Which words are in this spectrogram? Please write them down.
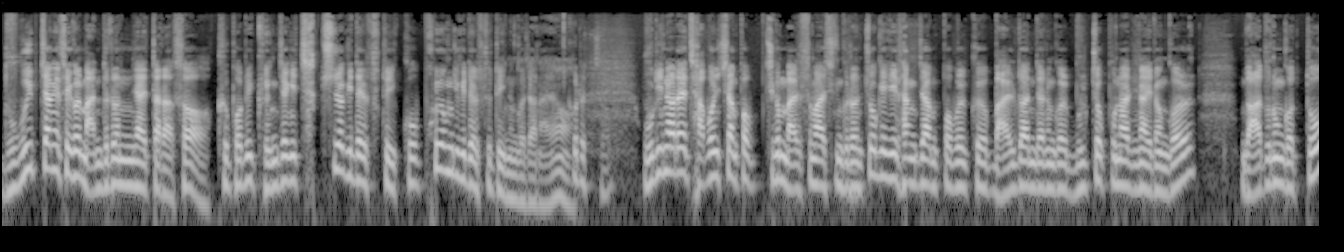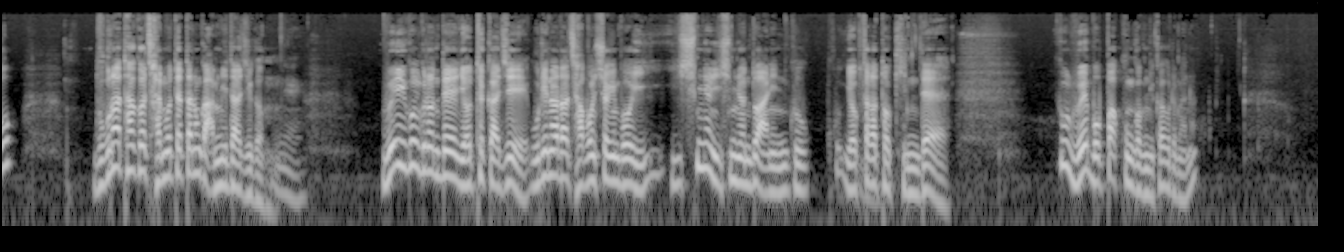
누구 입장에서 이걸 만들었느냐에 따라서 그 법이 굉장히 착취적이 될 수도 있고 포용적이 될 수도 있는 거잖아요. 그렇죠. 우리나라의 자본시장법 지금 말씀하신 그런 쪼개기 상장법을 그 말도 안 되는 걸 물적 분할이나 이런 걸 놔두는 것도 누구나 다 그거 잘못됐다는 거 압니다 지금. 네. 왜 이걸 그런데 여태까지 우리나라 자본 시장이 뭐 10년, 20년도 아닌 그 역사가 더 긴데 이걸 왜 못 바꾼 겁니까 그러면은?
